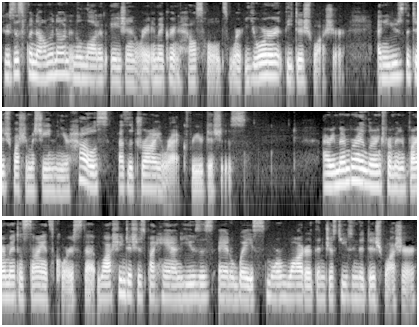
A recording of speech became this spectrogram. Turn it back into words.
There's this phenomenon in a lot of Asian or immigrant households where you're the dishwasher and you use the dishwasher machine in your house as a drying rack for your dishes. I remember I learned from an environmental science course that washing dishes by hand uses and wastes more water than just using the dishwasher.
